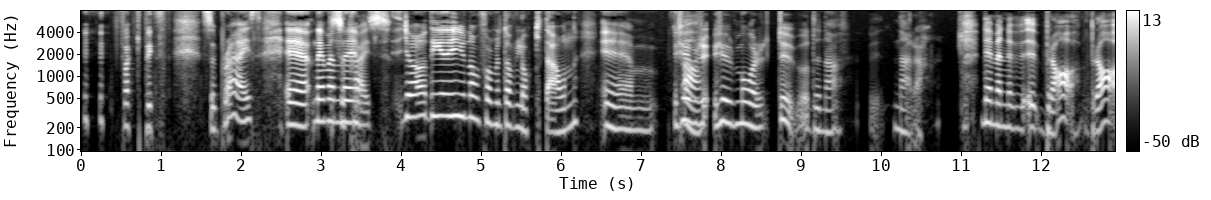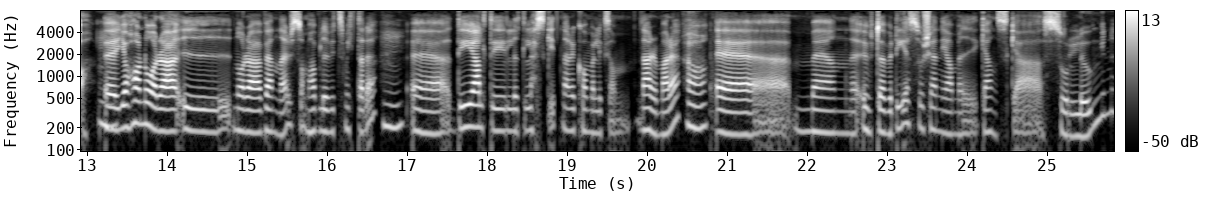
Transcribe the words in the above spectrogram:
faktiskt. Surprise. Eh, nej men, eh, Surprise. ja, det är ju någon form av lockdown. Hur, Ja. hur mår du och dina nära? Nej men eh, bra, bra. Mm. Eh, jag har några, i, några vänner som har blivit smittade. Eh, det är alltid lite läskigt när det kommer liksom närmare. Ja. Men utöver det så känner jag mig ganska så lugn.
